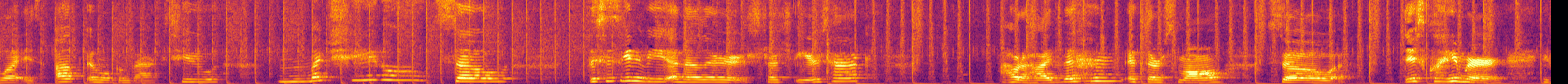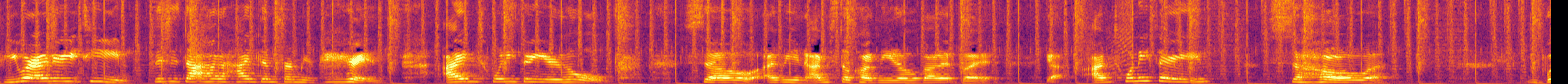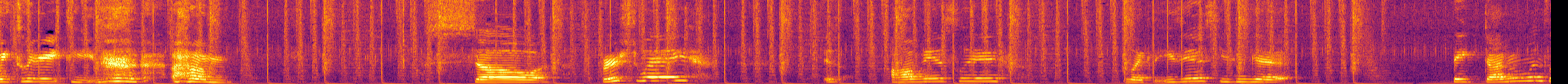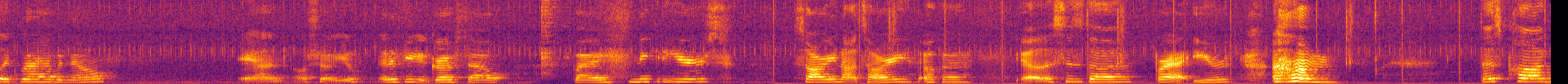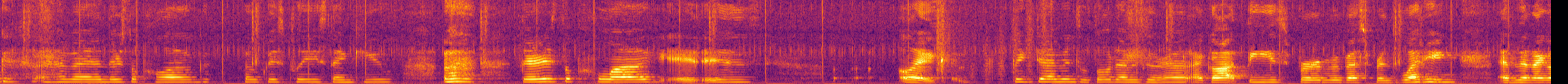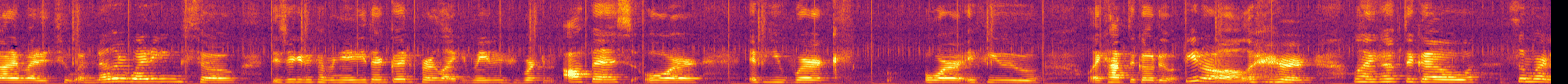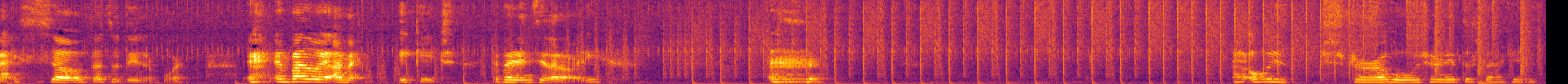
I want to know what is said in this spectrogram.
what is up and welcome back to my channel. So this is gonna be another stretched ears hack. How to hide them if they're small. So disclaimer, if you are under 18, this is not how to hide them from your parents. I'm 23 years old. So, I mean, I'm still cognito about it, but yeah, I'm 23. So, wait till you're 18. um, so, first way is obviously like the easiest. You can get fake diamond ones like what I have now. And I'll show you. And if you get grossed out by naked ears, sorry, not sorry. Okay. Yeah, this is the brat ear. Um, this plug, I haven't, there's the plug. Focus, please, thank you. there's the plug. It is like big diamonds with little diamonds going around. I got these for my best friend's wedding and then I got invited to another wedding so these are gonna come in handy. They're good for like maybe if you work in an office or if you work or if you like have to go to a funeral or like have to go somewhere nice. So that's what these are for. And by the way, I'm at 8 gauge, if I didn't say that already. I always struggle trying to get this back in.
